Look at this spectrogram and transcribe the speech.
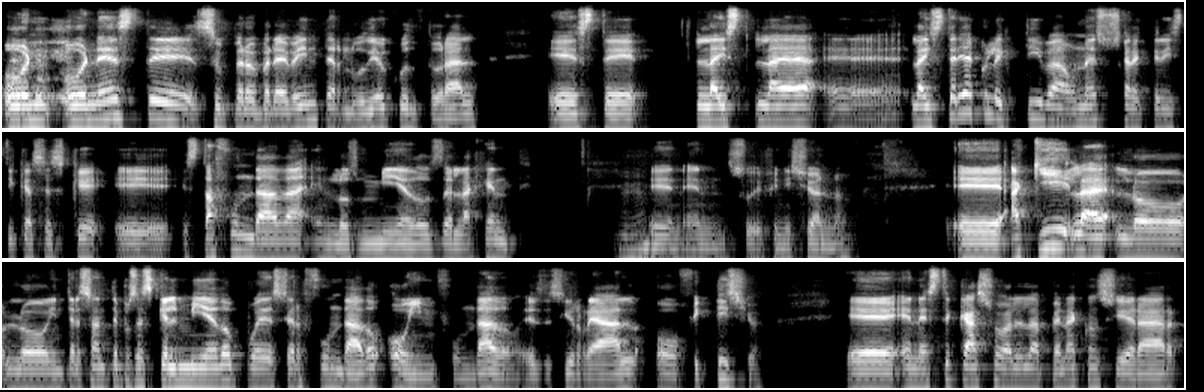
un, un este súper breve interludio cultural. Este, la, la, eh, la histeria colectiva, una de sus características es que eh, está fundada en los miedos de la gente, Ujú. en, en su definición, ¿no? Eh, aquí la- lo, lo interesante pues, es que el miedo puede ser fundado o infundado, es decir, real o ficticio. Eh, en este caso vale la pena considerar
